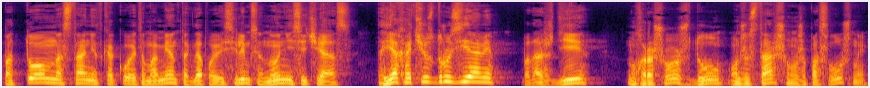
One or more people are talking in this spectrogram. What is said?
потом настанет какой-то момент, тогда повеселимся, но не сейчас. Да я хочу с друзьями. Подожди. Ну хорошо, жду. Он же старше, он же послушный.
